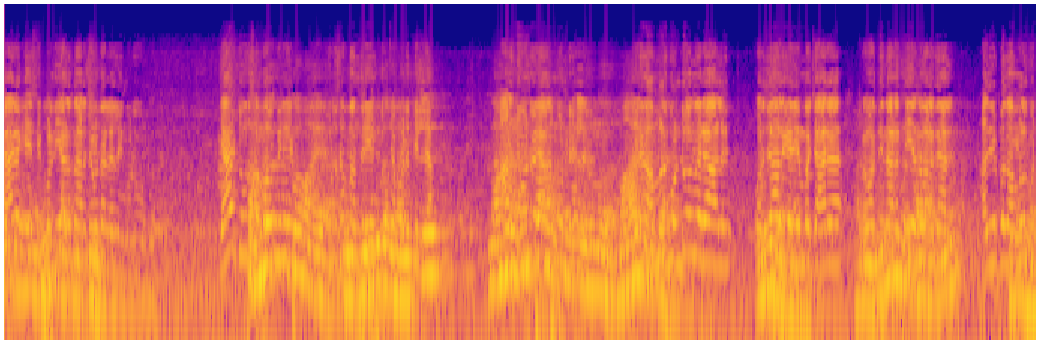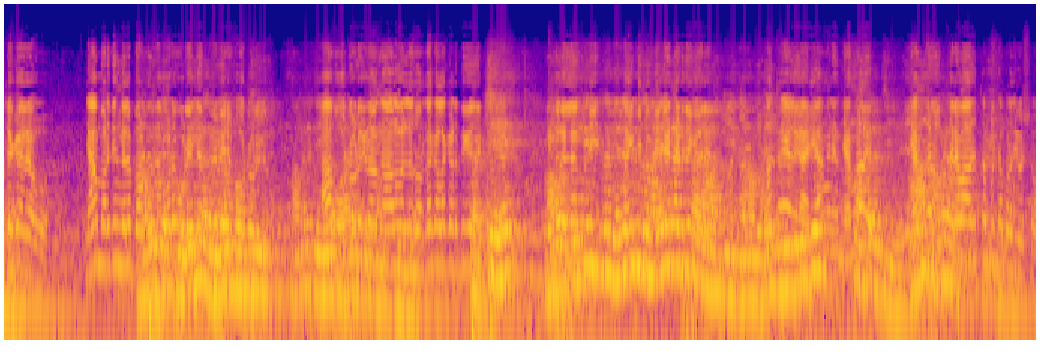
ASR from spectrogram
ചാരക്കേസിൽ പ്രതിയാണെന്ന് അറിഞ്ഞുകൊണ്ടല്ലോ ഇങ്ങോട്ട് ഞാൻ ടൂറിസം വകുപ്പിനെയും ടൂറിസം മന്ത്രിയെ കുറ്റപ്പെടുത്തില്ല. അറിഞ്ഞുകൊണ്ട് ഒരാളും കൊണ്ടുവരില്ല. നമ്മൾ കൊണ്ടുവന്ന ഒരാൾ കുറച്ചാൾ കഴിയുമ്പോ ചാര പ്രവൃത്തി നടത്തി എന്ന് പറഞ്ഞാൽ അതിനിപ്പോ നമ്മൾ കുറ്റക്കാരാവോ? ഞാൻ പറഞ്ഞു ഇന്നലെ പറഞ്ഞു നമ്മുടെ കൂടെ ഇന്ന് എത്ര പേര് ഫോട്ടോ എടുക്കുന്നു? ആ ഫോട്ടോ എടുക്കണ നാളെ വല്ല സ്വർണക്കള്ളക്കടത്ത് കഴിഞ്ഞിട്ട് നിങ്ങളെല്ലാം കൂടി മൈക്ക് ചൂണ്ടിട്ട് എന്റെ അടുത്തേക്ക് വരും അത്രയല്ല കാര്യം. അങ്ങനെ ഞങ്ങൾ ഞങ്ങൾ ഉത്തരവാദിത്തപ്പെട്ട പ്രതിപക്ഷം?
